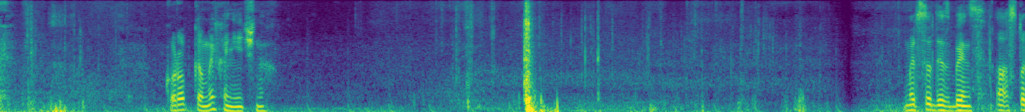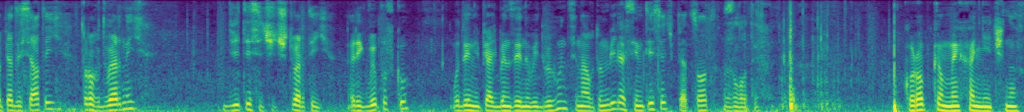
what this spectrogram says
Коробка механічна. Mercedes-Benz A150, трьохдверний, 2004 рік випуску, 1,5 бензиновий двигун, ціна автомобіля 7500 злотих. Коробка механічна.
